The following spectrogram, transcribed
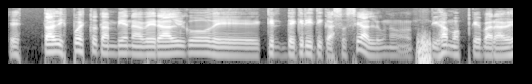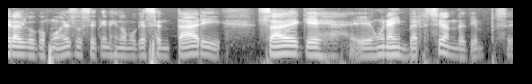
está dispuesto también a ver algo de, de crítica social. Uno, digamos que para ver algo como eso se tiene como que sentar y sabe que es eh, una inversión de tiempo, ¿sí?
